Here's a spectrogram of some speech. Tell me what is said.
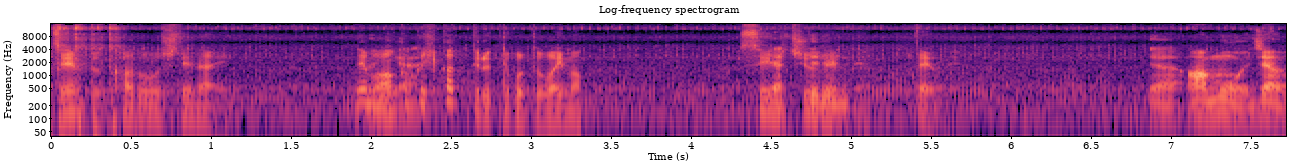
全部稼働してない。でもいいや赤く光ってるってことは今、整理中だよやね。だよね。じゃあ、あ、もう、じゃあ、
